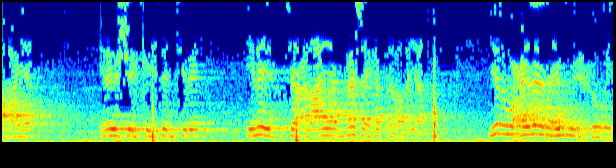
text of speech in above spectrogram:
ahaayeen inay sheekaysan jireen inay isjeclaayeen meeshay ka qiranayaan. Iyadu waxay leedahay wuu i xoogay.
